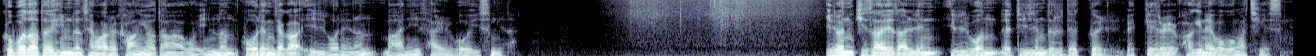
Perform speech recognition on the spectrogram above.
그보다 더 힘든 생활을 강요당하고 있는 고령자가 일본에는 많이 살고 있습니다. 이런 기사에 달린 일본 네티즌들의 댓글 몇 개를 확인해 보고 마치겠습니다.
